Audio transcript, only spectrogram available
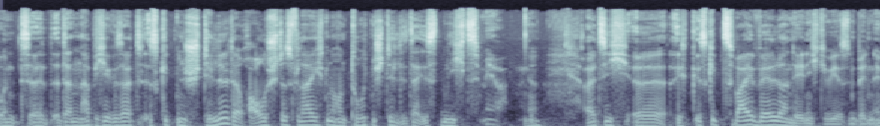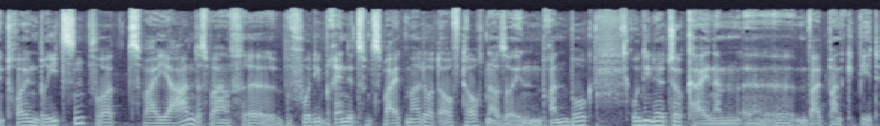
Und äh, dann habe ich ihr gesagt, es gibt eine Stille, da rauscht es vielleicht noch, und Totenstille, da ist nichts mehr. Ja? Als ich, äh, es gibt zwei Wälder, in denen ich gewesen bin. In Treuenbrietzen vor zwei Jahren, das war äh, bevor die Brände zum zweiten Mal dort auftauchten, also in Brandenburg, und in der Türkei, in einem äh, Waldbrandgebiet.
